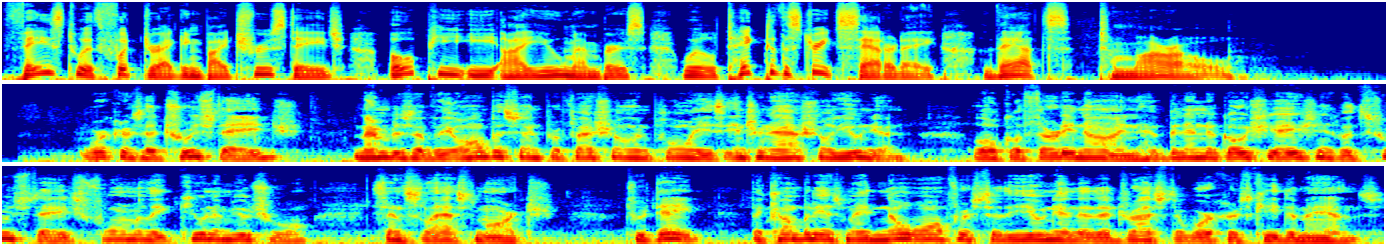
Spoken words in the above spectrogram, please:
Faced with foot dragging by TruStage, OPEIU members will take to the streets Saturday. That's tomorrow. Workers at TruStage, members of the Office and Professional Employees International Union, Local 39, have been in negotiations with TruStage, formerly CUNA Mutual, since last March. To date, the company has made no offers to the union that address the workers' key demands.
